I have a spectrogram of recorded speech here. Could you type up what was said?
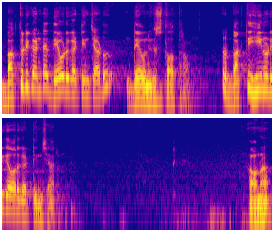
భక్తుడి కంటే దేవుడు కట్టించాడు దేవునికి స్తోత్రం. భక్తిహీనుడికి ఎవరు కట్టించారు? అవునా?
